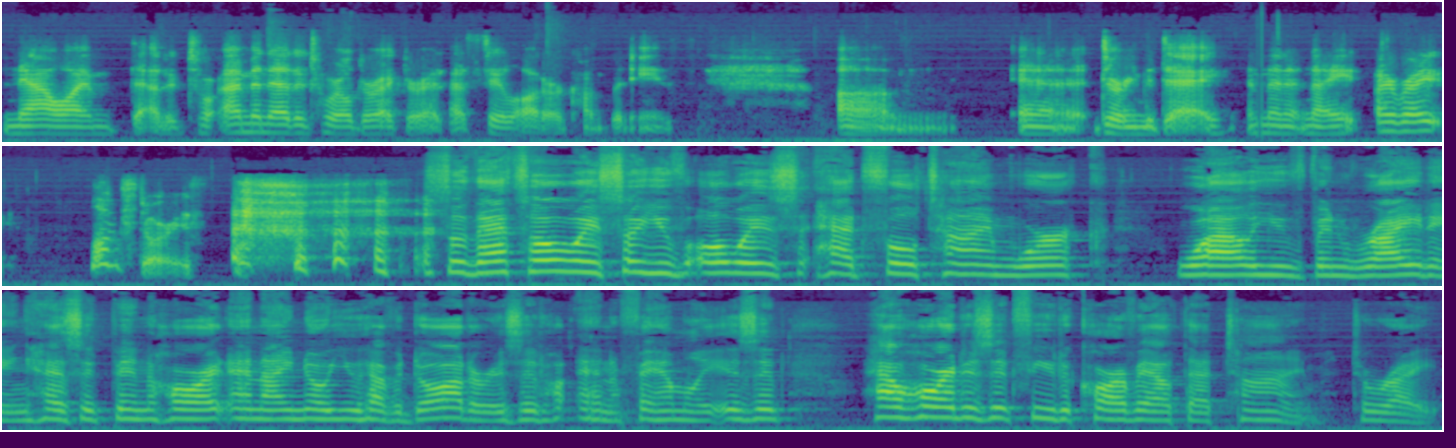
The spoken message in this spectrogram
now I'm the editor, I'm an editorial director at Estee Lauder companies um, and during the day. And then at night, I write love stories. so that's always, so you've always had full time work while you've been writing? Has it been hard? And I know you have a daughter, is it, and a family. Is it, how hard is it for you to carve out that time to write?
